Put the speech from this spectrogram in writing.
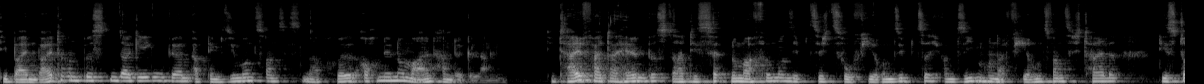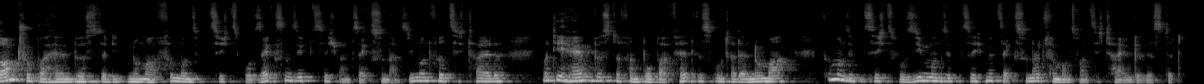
Die beiden weiteren Büsten dagegen werden ab dem 27. April auch in den normalen Handel gelangen. Die TIE Fighter Helmbüste hat die Setnummer 75274 und 724 Teile, die Stormtrooper Helmbüste die Nummer 75276 und 647 Teile und die Helmbüste von Boba Fett ist unter der Nummer 75277 mit 625 Teilen gelistet.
